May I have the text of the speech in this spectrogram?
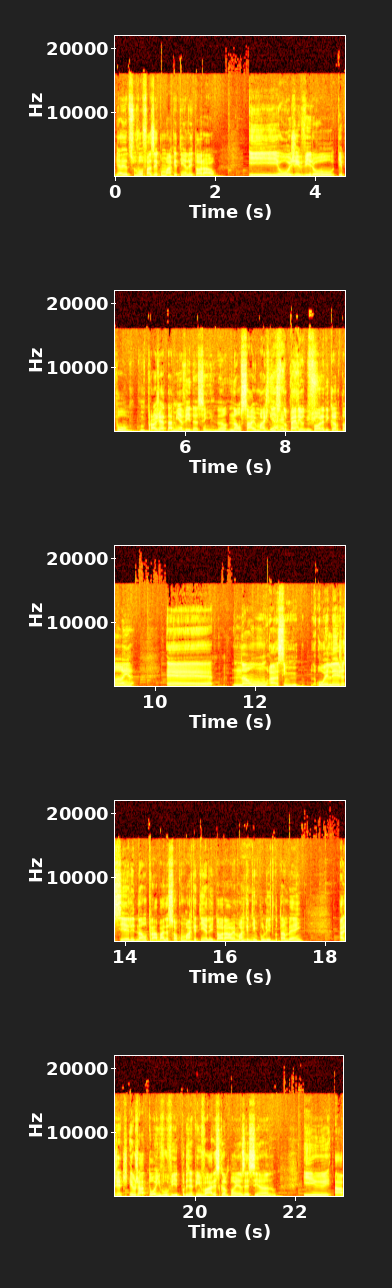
E aí eu disse, vou fazer com marketing eleitoral. E hoje virou, tipo, um projeto da minha vida, assim. Não, não saio mais disso no período bicho. fora de campanha. É, não, assim, o Eleja-se, ele não trabalha só com marketing eleitoral, é marketing Uhum. político também. A gente, eu já estou envolvido, por exemplo, em várias campanhas esse ano. E a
